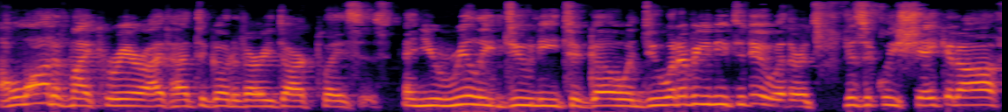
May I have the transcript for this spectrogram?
a lot of my career, I've had to go to very dark places and you really do need to go and do whatever you need to do, whether it's physically shake it off,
